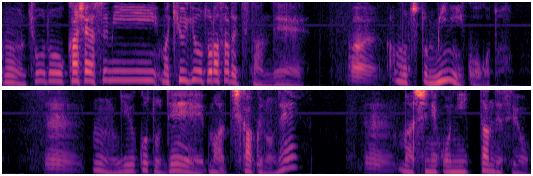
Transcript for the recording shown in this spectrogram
うん。うん、ちょうど会社休み、まあ、休業を取らされてたんで、はあもうちょっと見に行こうと。い。うん。うん、いうことで、まあ、近くのね、うん。まあ、シネコンに行ったんですよ。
